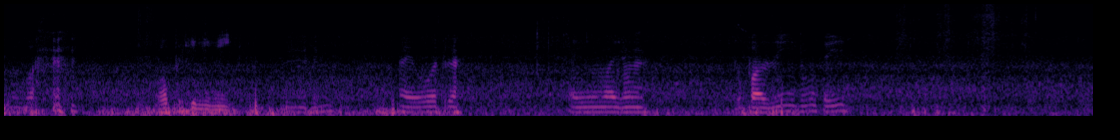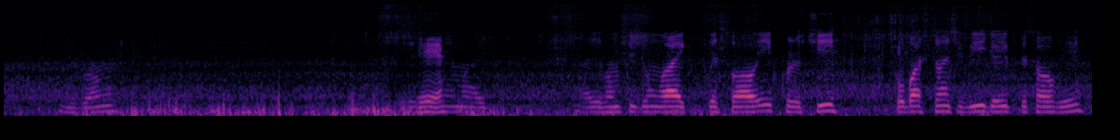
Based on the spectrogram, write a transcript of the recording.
indo embora. Olha o pequenininho. Uhum. Aí outra. Aí mais um topazinho junto aí. E vamos. É. Mais. Aí vamos pedir um like pro pessoal aí, curtir. Ficou bastante vídeo aí pro pessoal ver.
